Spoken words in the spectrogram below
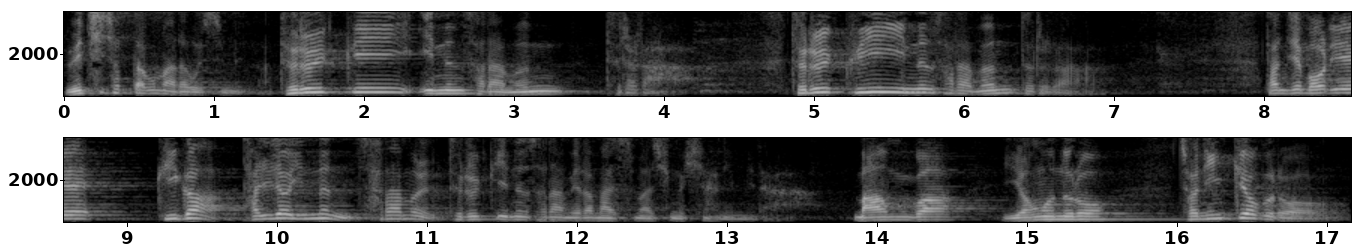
외치셨다고 말하고 있습니다. 들을 귀 있는 사람은 들으라. 들을 귀 있는 사람은 들으라. 단지 머리에 귀가 달려 있는 사람을 들을 귀 있는 사람이라 말씀하신 것이 아닙니다. 마음과 영혼으로 전인격으로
